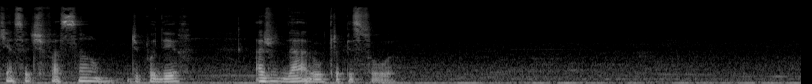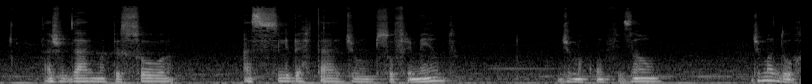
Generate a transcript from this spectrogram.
Que a satisfação de poder ajudar outra pessoa. Ajudar uma pessoa a se libertar de um sofrimento, de uma confusão, de uma dor.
